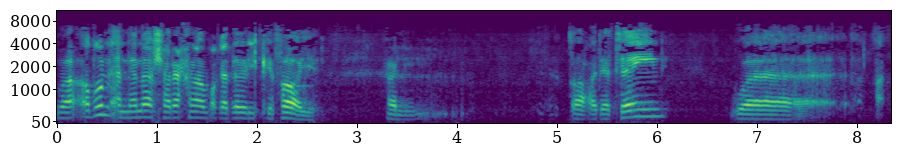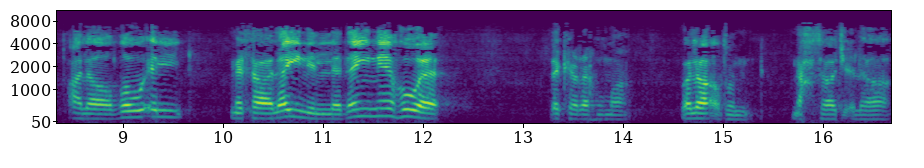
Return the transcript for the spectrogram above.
وأظن أننا شرحنا بقدر الكفاية القاعدتين وعلى ضوء المثالين اللذين هو ذكرهما. ولا أظن نحتاج إلى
